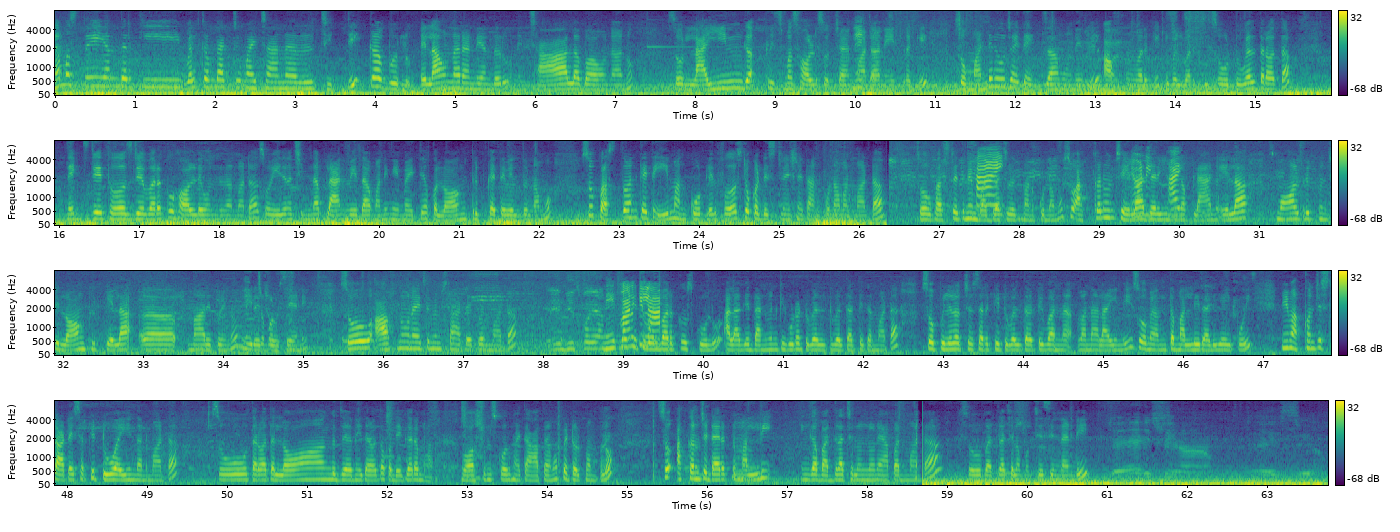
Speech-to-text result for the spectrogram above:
నమస్తే అందరికీ. Welcome back to my channel Chitti Kaburlu. ఎలా ఉన్నారండి అందరూ? నేను చాలా బాగున్నాను. సో లైన్గా క్రిస్మస్ హాలిడేస్ వచ్చాయన్నమాట నేత్రకి సో మండే రోజు అయితే ఎగ్జామ్ ఉండేది. ఆఫ్టర్నూన్ వరకు ట్వెల్వ్ వరకు. సో ట్వెల్వ్ తర్వాత నెక్స్ట్ డే థర్స్డే వరకు హాలిడే ఉందన్నమాట. సో ఏదైనా చిన్న ప్లాన్ వేద్దామని మేమైతే ఒక లాంగ్ ట్రిప్కి అయితే వెళ్తున్నాము. సో ప్రస్తుతానికి అయితే ఏం అనుకోవట్లేదు. ఫస్ట్ ఒక డెస్టినేషన్ అయితే అనుకున్నాం అనమాట సో ఫస్ట్ అయితే మేము భద్రాచలం అయితే అనుకున్నాము. సో అక్కడ నుంచి ఎలా జరిగింది ప్లాన్? ఎలా స్మాల్ ట్రిప్ నుంచి లాంగ్ ట్రిప్కి ఎలా మారిపోయిందో మీరే చూసేయండి. సో ఆఫ్టర్నూన్ అయితే మేము స్టార్ట్ అయిపోయి అనమాట ట్వెల్వ్ వరకు స్కూలు అలాగే ధన్వన్కి కూడా ట్వెల్వ్ ట్వెల్వ్ థర్టీకి అనమాట సో పిల్లలు వచ్చేసరికి ట్వెల్వ్ థర్టీ వన్ వన్ అలా అయింది. సో మేమంతా మళ్ళీ రెడీ అయిపోయి మేము అక్కడి నుంచి స్టార్ట్ అయ్యేసరికి టూ అయ్యిందనమాట సో తర్వాత లాంగ్ జర్నీ తర్వాత ఒక దగ్గర వాష్రూమ్స్ కోసం అయితే ఆపాము పెట్రోల్ పంపులో. సో అక్కడ నుంచి డైరెక్ట్ మళ్ళీ ఇంకా భద్రాచలంలోనే ఆపనమాట సో భద్రాచలం వచ్చేసిందండి. జై శ్రీరామ్ జై శ్రీరామ్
